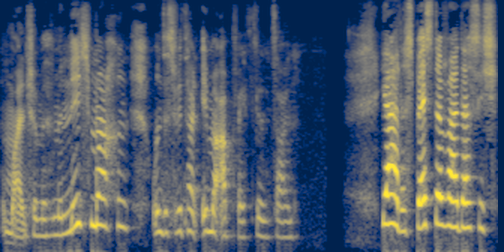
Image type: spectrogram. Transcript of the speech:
und manche müssen wir nicht machen. Und es wird halt immer abwechselnd sein. Ja, das Beste war, dass ich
